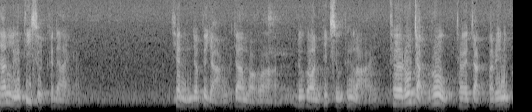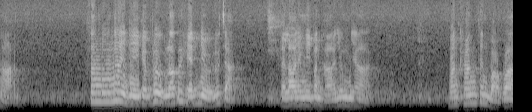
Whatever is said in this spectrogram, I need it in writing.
ชั้นหรือที่สุดก็ได้ครับ เช่นยกตัวอย่างพระเจ้าบอกว่า ดูก่อนภิกษุทั้งหลาย เธอรู้จักรูป เธอจักปรินิพานฟังดูง่ายดีกับรูปเราก็เห็นอยู่รู้จัก แต่เรายังมีปัญหายุ่งยาก บางครั้งท่านบอกว่า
